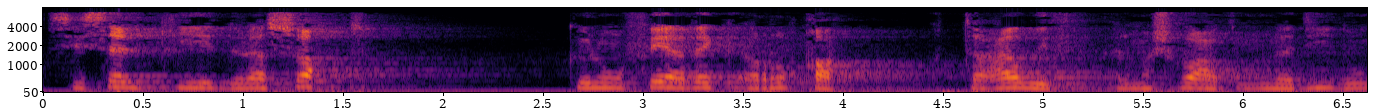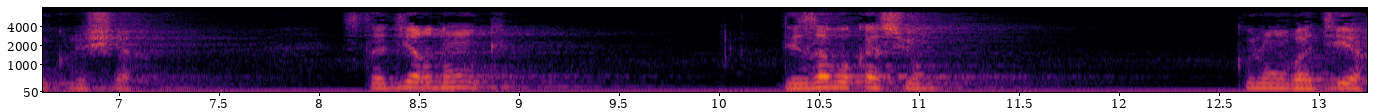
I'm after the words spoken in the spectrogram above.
c'est celle qui est de la sorte que l'on fait avec ruqa, ta'awith, al-mashru'a, comme nous l'a dit donc le chien. C'est-à-dire donc des invocations que l'on va dire,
